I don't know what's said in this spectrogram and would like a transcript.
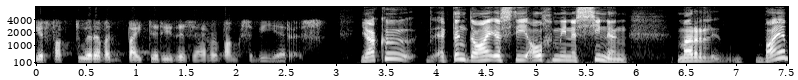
deur faktore wat buite die Reserwebank se beheer is. Jaco, ek dink daai is die algemene siening. Maar baie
